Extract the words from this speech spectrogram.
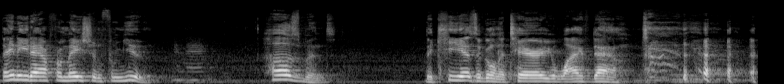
They need affirmation from you. Husbands, the kids are going to tear your wife down.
